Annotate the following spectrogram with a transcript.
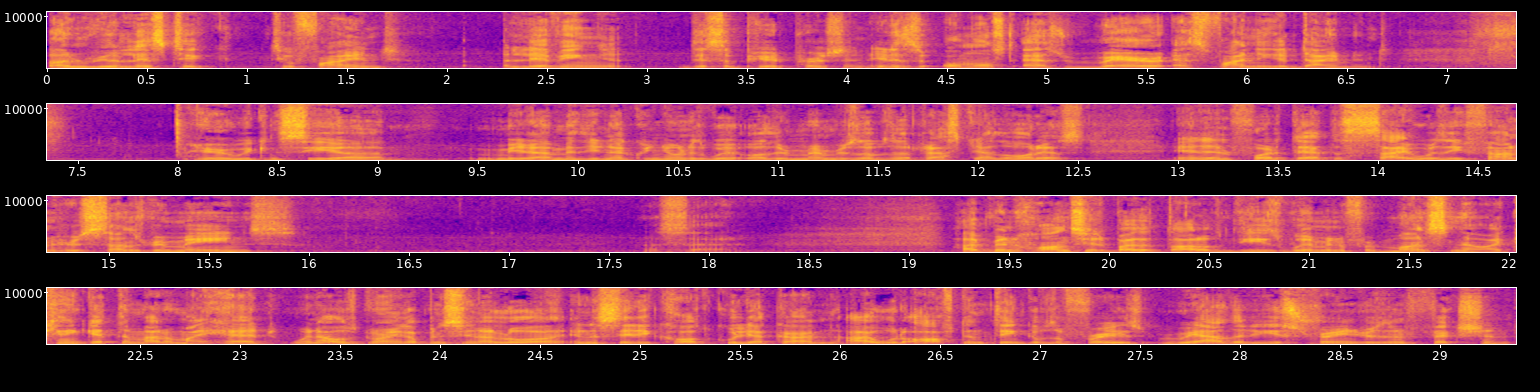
unrealistic to find a living disappeared person. It is almost as rare as finding a diamond. Here we can see uh, Mirna Medina Quinones with other members of the Rastreadores in El Fuerte at the site where they found her son's remains. That's sad. I've been haunted by the thought of these women for months now. I can't get them out of my head. When I was growing up in Sinaloa, in a city called Culiacan, I would often think of the phrase, reality is stranger than fiction.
